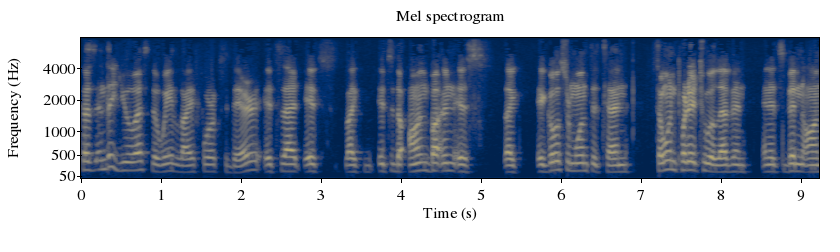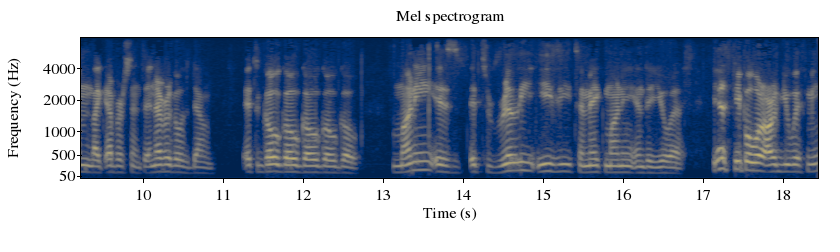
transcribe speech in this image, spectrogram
because in the U.S. the way life works there, it's that it's like it's the on button is like it goes from one to ten. Someone put it to eleven, and it's been on like ever since. It never goes down. It's go go go go go. Money is it's really easy to make money in the U.S. Yes, people will argue with me,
